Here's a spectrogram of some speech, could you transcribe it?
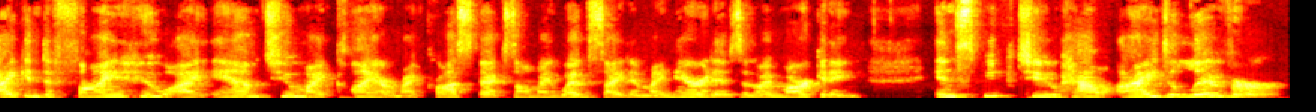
I can define who I am to my client or my prospects on my website and my narratives and my marketing, and speak to how I deliver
